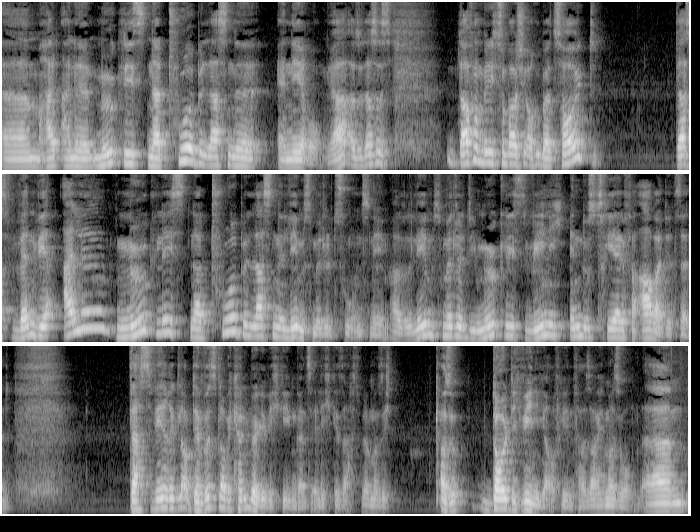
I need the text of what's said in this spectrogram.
Ähm, halt eine möglichst naturbelassene Ernährung. Ja, also das ist, davon bin ich zum Beispiel auch überzeugt dass wenn wir alle möglichst naturbelassene Lebensmittel zu uns nehmen, also Lebensmittel, die möglichst wenig industriell verarbeitet sind, das wäre, glaube dann wird es, glaube ich, kein Übergewicht geben, ganz ehrlich gesagt, wenn man sich, also deutlich weniger auf jeden Fall, sage ich mal so. Ähm,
